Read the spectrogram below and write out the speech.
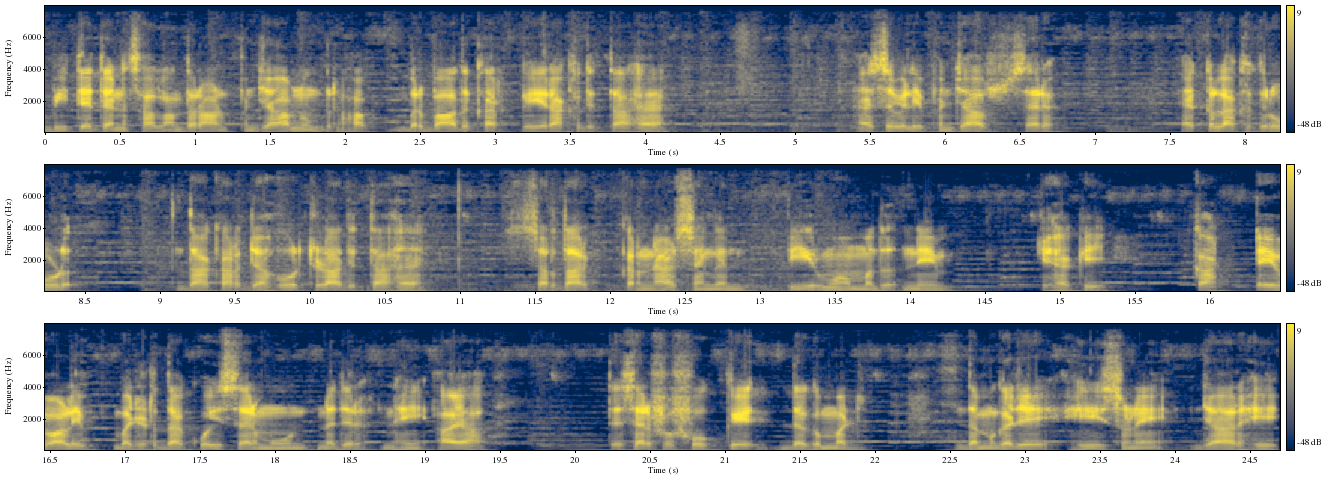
ਬੀਤੇ 3 ਸਾਲਾਂ ਦੌਰਾਨ ਪੰਜਾਬ ਨੂੰ ਬਰਾ- ਬਰਬਾਦ ਕਰਕੇ ਰੱਖ ਦਿੱਤਾ ਹੈ। ਇਸ ਵੇਲੇ ਪੰਜਾਬ ਸਿਰ 1 ਲੱਖ ਕਰੋੜ ਦਾ ਕਰਜ਼ਾ ਹੋਰ ਚੜਾ ਦਿੱਤਾ ਹੈ। ਸਰਦਾਰ ਕਰਨੈਲ ਸਿੰਘ ਪੀਰ ਮੁਹੰਮਦ ਨੇ ਕਿਹਾ ਕਿ ਘਾਟੇ ਵਾਲੇ ਬਜਟ ਦਾ ਕੋਈ ਸਿਰ ਨਜ਼ਰ ਨਹੀਂ ਆਇਆ ਤੇ ਸਿਰਫ ਫੋਕੇ ਦਗਮਜ ਦਮਗਜੇ ਹੀ ਸੁਣੇ ਜਾ ਰਹੇ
